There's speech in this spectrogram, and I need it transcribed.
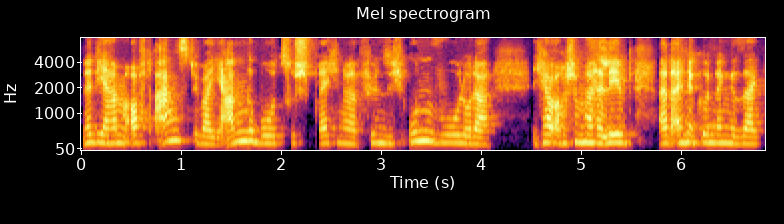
Ne, die haben oft Angst, über ihr Angebot zu sprechen oder fühlen sich unwohl. Oder ich habe auch schon mal erlebt, hat eine Kundin gesagt,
